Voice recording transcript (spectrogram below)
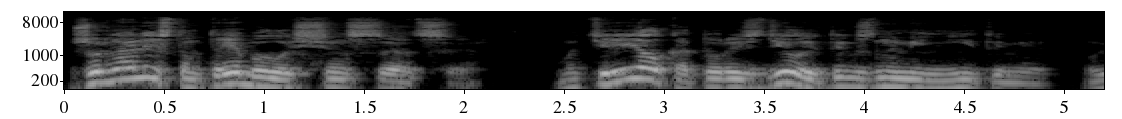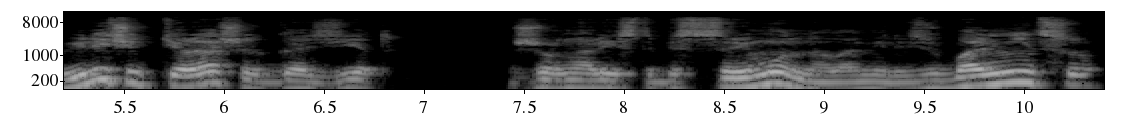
Журналистам требовалась сенсация. Материал, который сделает их знаменитыми, увеличит тираж их газет. Журналисты бесцеремонно ломились в больницу,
